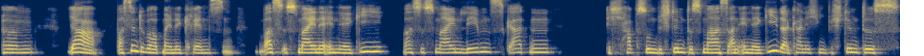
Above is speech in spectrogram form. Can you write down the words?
ähm, ja, was sind überhaupt meine Grenzen? Was ist meine Energie? Was ist mein Lebensgarten? Ich habe so ein bestimmtes Maß an Energie, da kann ich ein bestimmtes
